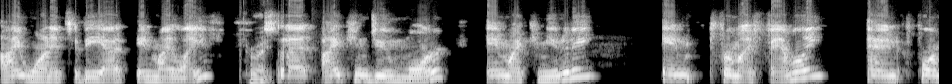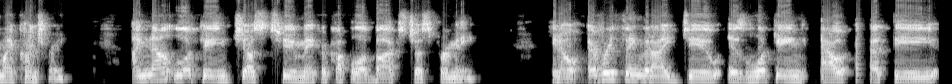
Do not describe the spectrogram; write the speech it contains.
I wanted to be at in my life right. so that I can do more in my community, in for my family, and for my country. I'm not looking just to make a couple of bucks just for me. You know, everything that I do is looking out at the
